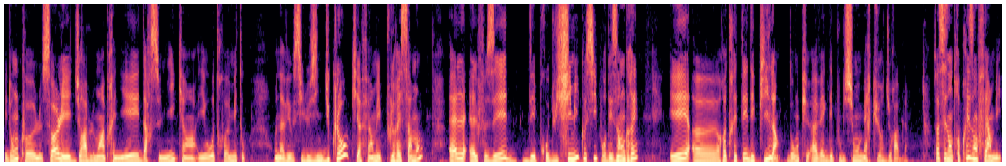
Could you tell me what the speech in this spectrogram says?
Et donc euh, le sol est durablement imprégné d'arsenic hein, et autres métaux. On avait aussi l'usine Duclos qui a fermé plus récemment. Elle, elle faisait des produits chimiques aussi pour des engrais et euh, retraitait des piles, donc avec des pollutions au mercure durable. Ces entreprises ont fermé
